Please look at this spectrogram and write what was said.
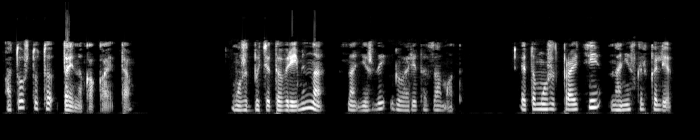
а то что-то тайна какая-то. Может быть, это временно? С надеждой говорит Азамат. Это может пройти на несколько лет,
